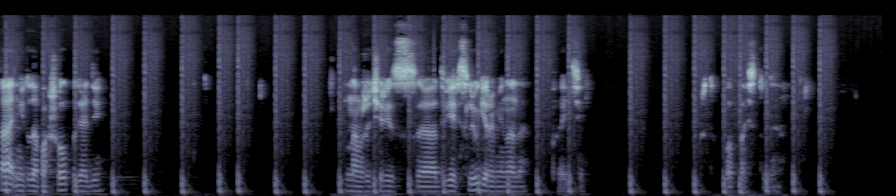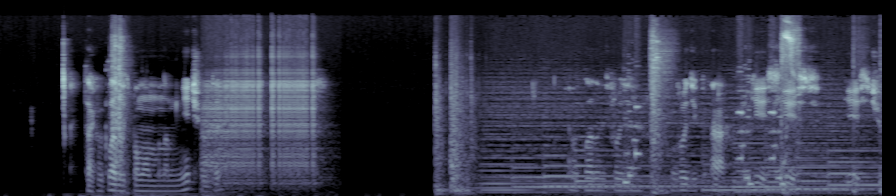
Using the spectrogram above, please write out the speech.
А, не туда пошел, погоди. Нам же через э, дверь с люгерами надо пройти. Чтобы попасть туда. Так, выкладывать, по-моему, нам нечего, да? Выкладывать вроде... Вроде... А, есть, есть. Есть что.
